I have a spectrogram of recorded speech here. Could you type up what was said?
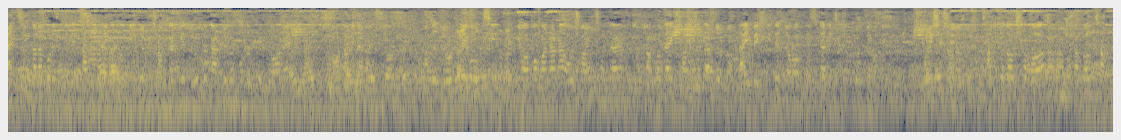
আইন পরিস্থিতি স্বাস্থ্যের উন্নতির জন্য সরকারকে দ্রুত কার্যকর পদক্ষেপ গ্রহণের দাবি জানাচ্ছি, আমরা জোর দিয়ে বলছি, ধর্মীয় অপমাননা ও সহিংসতার, সাম্প্রদায়িক সহিংসতার জন্য দায়ী ব্যক্তিদের জবাবদিহিতা নিশ্চিত করতে হবে। পরিশেষে ছাত্রদল সহ সকল ছাত্র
